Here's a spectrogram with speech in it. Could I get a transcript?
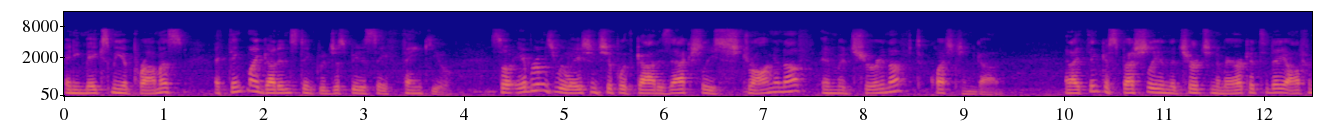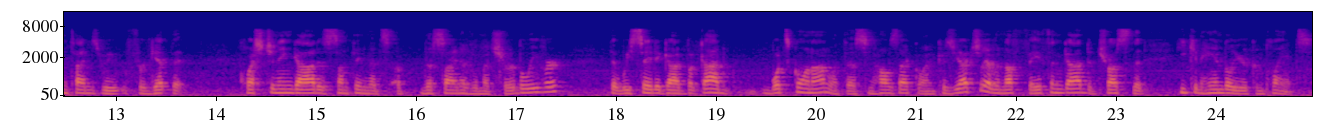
and he makes me a promise. I think my gut instinct would just be to say thank you. So Abram's relationship with God is actually strong enough and mature enough to question God. And I think, especially in the church in America today, oftentimes we forget that questioning God is something that's a, the sign of a mature believer. That we say to God, but God, what's going on with this and how's that going? Because you actually have enough faith in God to trust that he can handle your complaints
